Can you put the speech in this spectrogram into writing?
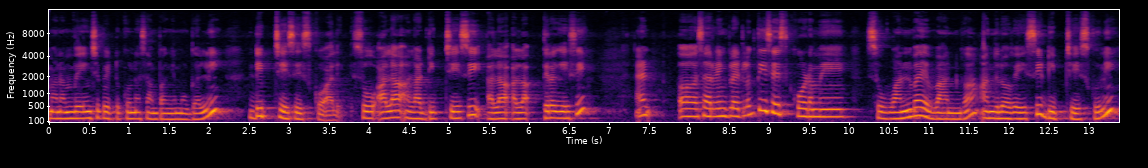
మనం వేయించి పెట్టుకున్న సంపంగి మొగ్గల్ని డిప్ చేసేసుకోవాలి. సో అలా అలా డిప్ చేసి అలా అలా తిరగేసి అండ్ సర్వింగ్ ప్లేట్లోకి తీసేసుకోవడమే. సో వన్ బై వన్గా అందులో వేసి డిప్ చేసుకుని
